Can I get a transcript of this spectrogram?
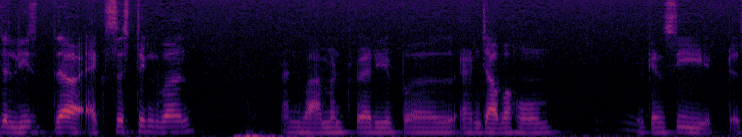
delete the existing one. Environment variable and java home. You can see it is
